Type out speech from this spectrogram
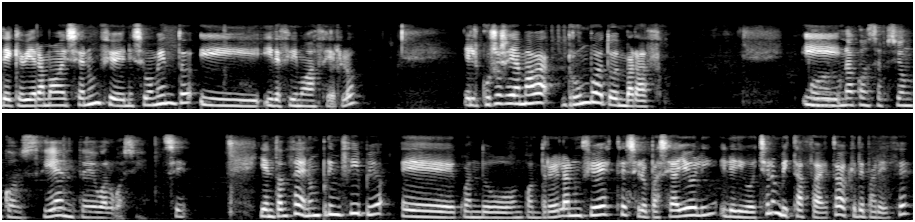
de que viéramos ese anuncio en ese momento y, y decidimos hacerlo. El curso se llamaba Rumbo a tu embarazo. Y una concepción consciente o algo así. Sí. Y entonces, en un principio, eh, cuando encontré el anuncio este, se lo pasé a Yoli y le digo, échale un vistazo a esto, a ver qué te parece.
